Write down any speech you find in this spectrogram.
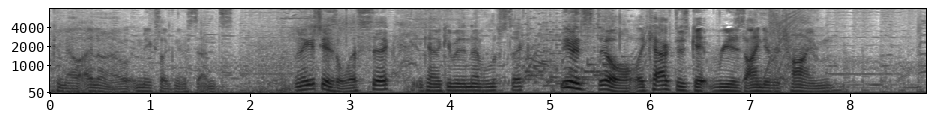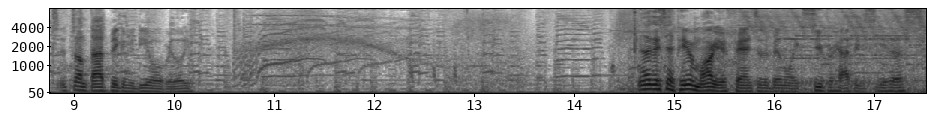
Kamella. I don't know. It makes like no sense. I mean, I guess she has a lipstick. Can't keep it didn't have lipstick. But even still, like characters get redesigned every time. It's, it's not that big of a deal, really. And like I said, Paper Mario fans would have been like super happy to see this.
